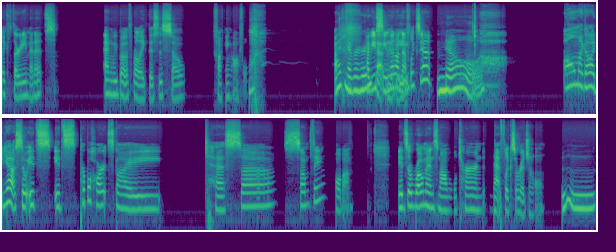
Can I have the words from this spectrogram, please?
like thirty minutes, and we both were like, "This is so fucking awful." I've never heard. Have you that seen that on. Netflix yet? No. oh my god, yeah. So it's it's Purple Hearts by Tessa something. Hold on. It's a romance novel turned Netflix original. Ooh.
